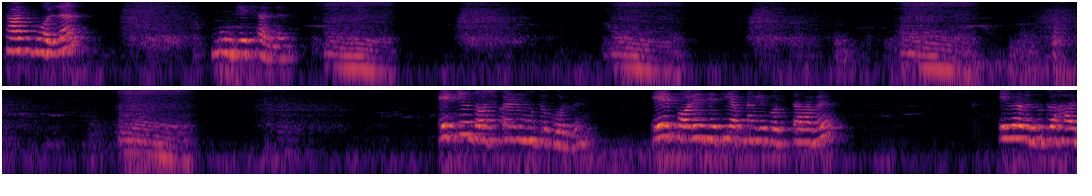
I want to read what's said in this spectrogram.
শ্বাস ভরলেন, মুখ দিয়ে ছাড়লেন। এটিও দশ বারের মতো করবেন এরপরে যেটি আপনাকে করতে হবে, এইভাবে দুটো হাত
